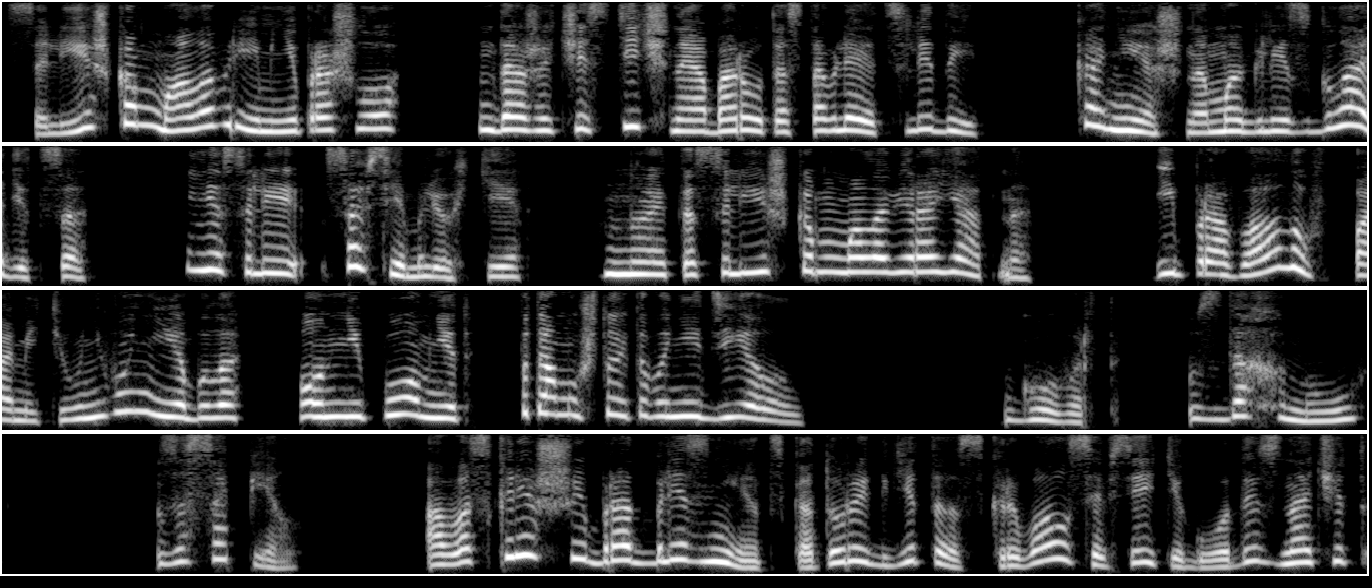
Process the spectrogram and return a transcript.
Слишком мало времени прошло. Даже частичный оборот оставляет следы. Конечно, могли сгладиться, если совсем легкие, но это слишком маловероятно. И провалов в памяти у него не было, он не помнит, потому что этого не делал. Говард вздохнул, засопел. А воскресший брат-близнец, который где-то скрывался все эти годы, значит,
